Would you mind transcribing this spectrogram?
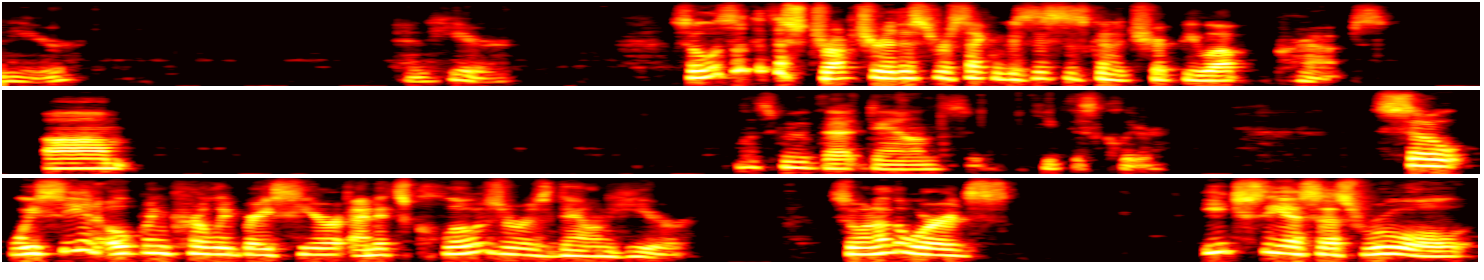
and here, and here. So let's look at the structure of this for a second, because this is going to trip you up, perhaps. Um, let's move that down, so keep this clear. So we see an open curly brace here, and its closer is down here. So in other words, each CSS rule,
